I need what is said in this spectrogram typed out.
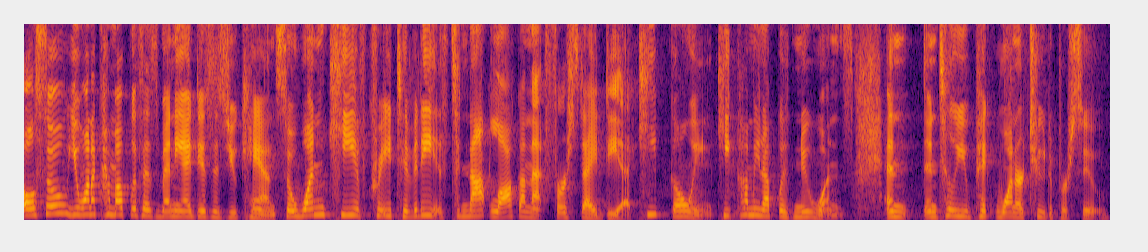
Also, you want to come up with as many ideas as you can. So, one key of creativity is to not lock on that first idea. Keep going, keep coming up with new ones and, until you pick one or two to pursue.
